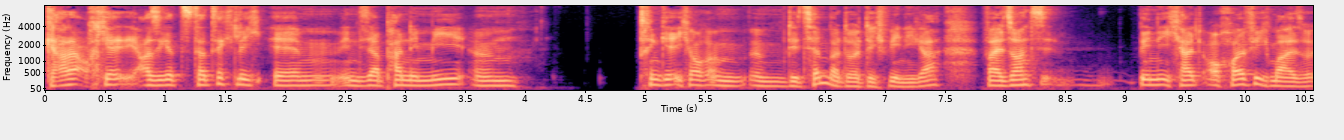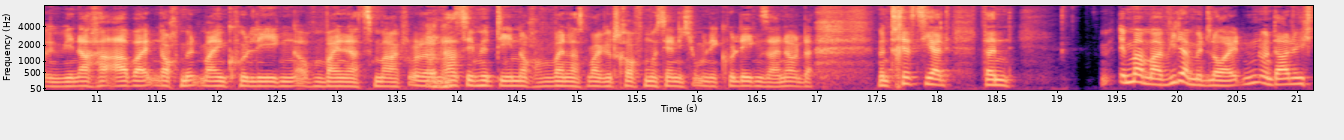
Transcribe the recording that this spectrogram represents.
gerade auch hier, also jetzt tatsächlich ähm, in dieser Pandemie ähm, trinke ich auch im, im Dezember deutlich weniger, weil sonst bin ich halt auch häufig mal so irgendwie nach der Arbeit noch mit meinen Kollegen auf dem Weihnachtsmarkt oder dann Mhm. hast du dich mit denen noch auf dem Weihnachtsmarkt getroffen, muss ja nicht um die Kollegen sein. Ne? Und da, man trifft sich halt dann immer mal wieder mit Leuten und dadurch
